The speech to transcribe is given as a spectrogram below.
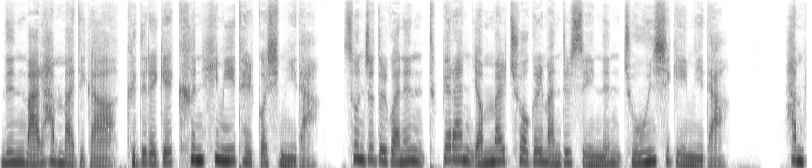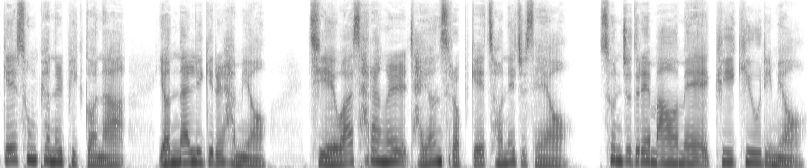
는 말 한마디가 그들에게 큰 힘이 될 것입니다. 손주들과는 특별한 연말 추억을 만들 수 있는 좋은 시기입니다. 함께 송편을 빚거나 연날리기를 하며 지혜와 사랑을 자연스럽게 전해주세요. 손주들의 마음에 귀 기울이며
